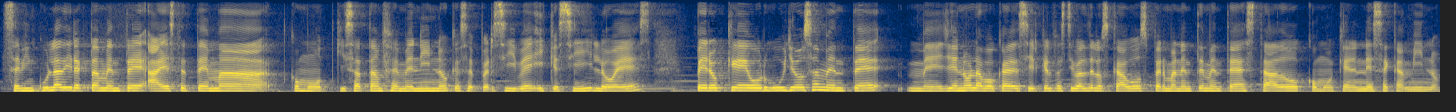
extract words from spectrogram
Se vincula directamente a este tema como quizá tan femenino que se percibe y que sí lo es, pero que orgullosamente me lleno la boca de decir que el Festival de los Cabos permanentemente ha estado como que en ese camino.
